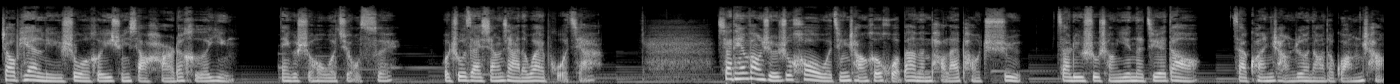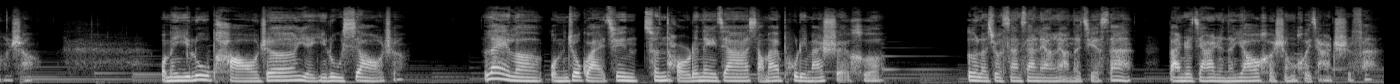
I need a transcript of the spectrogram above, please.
照片里是我和一群小孩的合影。那个时候我九岁，我住在乡下的外婆家。夏天放学之后，我经常和伙伴们跑来跑去，在绿树成荫的街道，在宽敞热闹的广场上，我们一路跑着，也一路笑着。累了，我们就拐进村头的那家小卖铺里买水喝；饿了就三三两两的解散，伴着家人的吆喝声回家吃饭。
